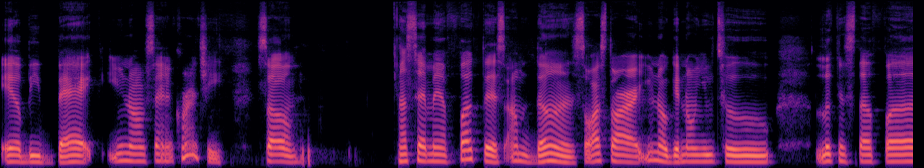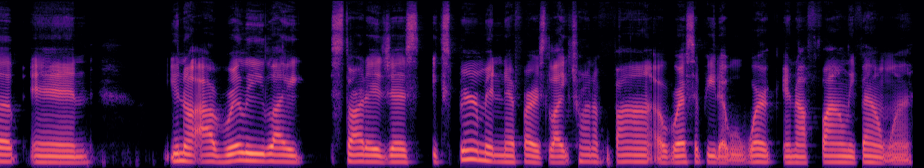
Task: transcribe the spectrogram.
it'll be back, you know what I'm saying, crunchy. So I said, man, fuck this. I'm done. So I started, you know, getting on YouTube, looking stuff up, and you know, I really like started just experimenting at first, like trying to find a recipe that would work, and I finally found one.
